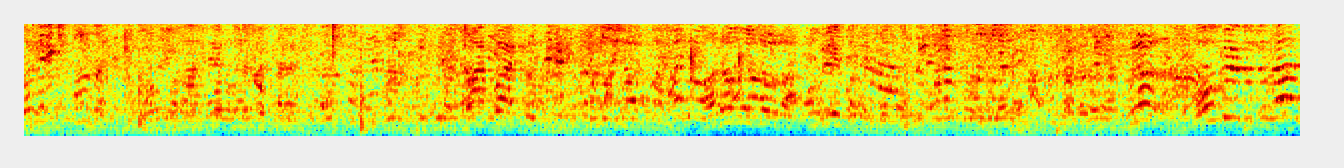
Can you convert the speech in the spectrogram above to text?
Orada ne çıktı oğlum zaten. Bak bak. Adam boş orada. O bir Bundaki adam futbolcu olabilir mi? Bravo. 11 tutun lan.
